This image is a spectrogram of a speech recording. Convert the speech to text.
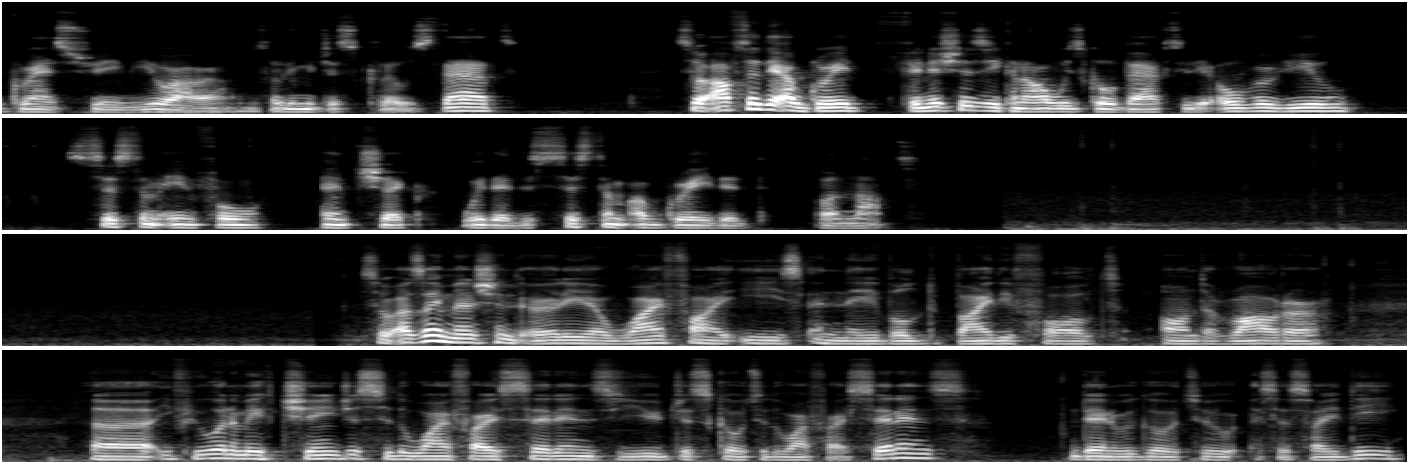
Grandstream URL. So let me just close that. So after the upgrade finishes, you can always go back to the overview, system info, and check whether the system upgraded or not. So as I mentioned earlier, Wi-Fi is enabled by default on the router uh, if you want to make changes to the Wi-Fi settings, you just go to the Wi-Fi settings. Then we go to SSID.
